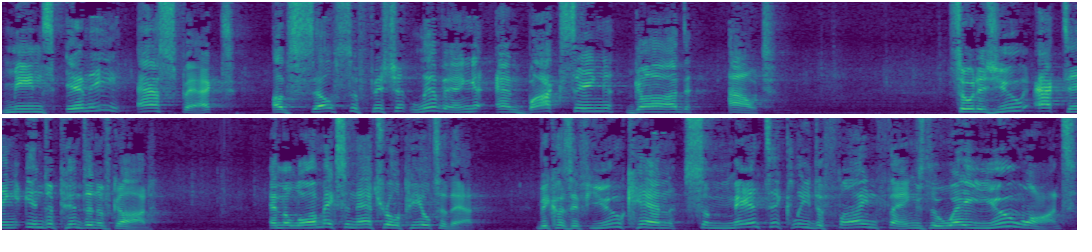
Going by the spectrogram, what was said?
means any aspect of self sufficient living and boxing God out. So it is you acting independent of God. And the law makes a natural appeal to that. Because if you can semantically define things the way you want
